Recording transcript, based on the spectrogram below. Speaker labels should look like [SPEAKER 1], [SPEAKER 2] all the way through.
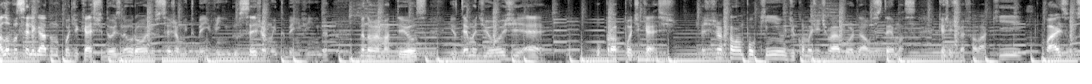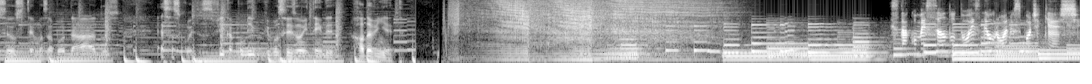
[SPEAKER 1] Alô, você ligado no podcast Dois Neurônios, seja muito bem-vindo, seja muito bem-vinda. Meu nome é Matheus e o tema de hoje é o próprio podcast. A gente vai falar um pouquinho de como a gente vai abordar os temas que a gente vai falar aqui, quais vão ser os temas abordados, essas coisas. Fica comigo que vocês vão entender. Roda a vinheta.
[SPEAKER 2] Está começando Dois Neurônios Podcast.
